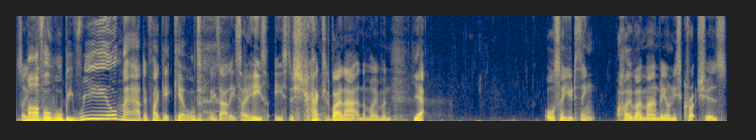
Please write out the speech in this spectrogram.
So Marvel will be real mad if I get killed. Exactly. So he's he's distracted by that at the moment. Yeah. Also, you'd think Hobo Man being on his crutches.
